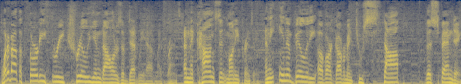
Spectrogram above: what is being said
what about the $33 trillion of debt we have, my friends, and the constant money printing and the inability of our government to stop the spending?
